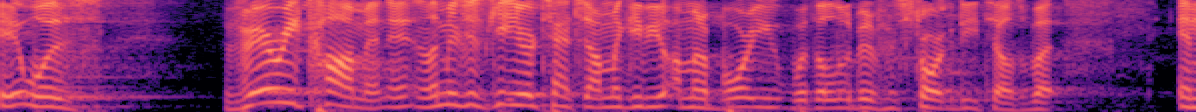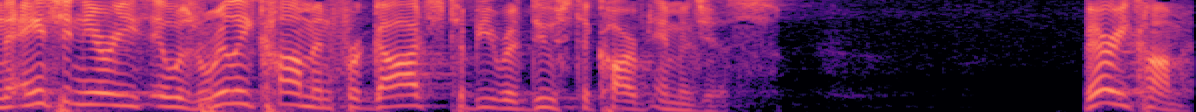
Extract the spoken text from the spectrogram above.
it was very common. And let me just get your attention. I'm gonna give you, I'm gonna bore you with a little bit of historic details, but in the ancient Near East, it was really common for gods to be reduced to carved images. Very common.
